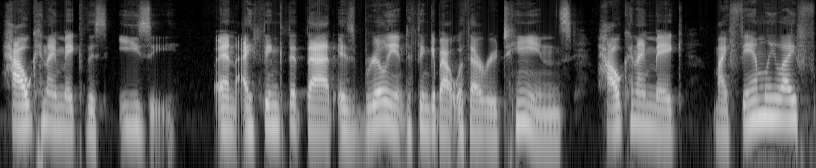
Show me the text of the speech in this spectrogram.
How can I make this easy? And I think that that is brilliant to think about with our routines. How can I make my family life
